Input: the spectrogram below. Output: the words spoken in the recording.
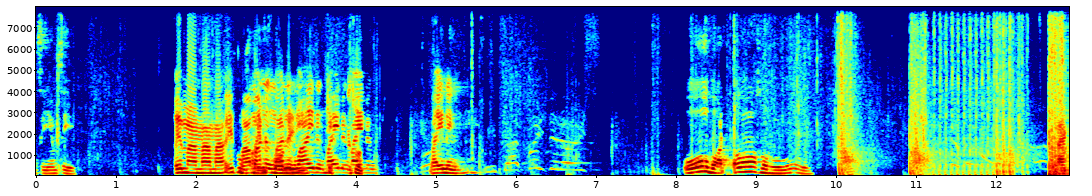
MC MC เอ้ยมามามาเอ้ยผมมาขอมาหนึ่งดูมาหนึ่งตัมาวอีกหนึ่งมาอีกหนึ่งมาอีกหนึ่งมาอีกหนึ่ง We've got visitors. โอ้บอทโอ้โหแตก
